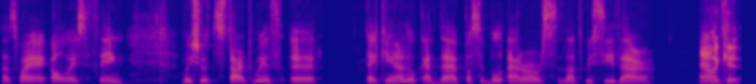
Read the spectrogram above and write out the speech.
That's why I always think we should start with taking a look at the possible errors that we see there. And, okay.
